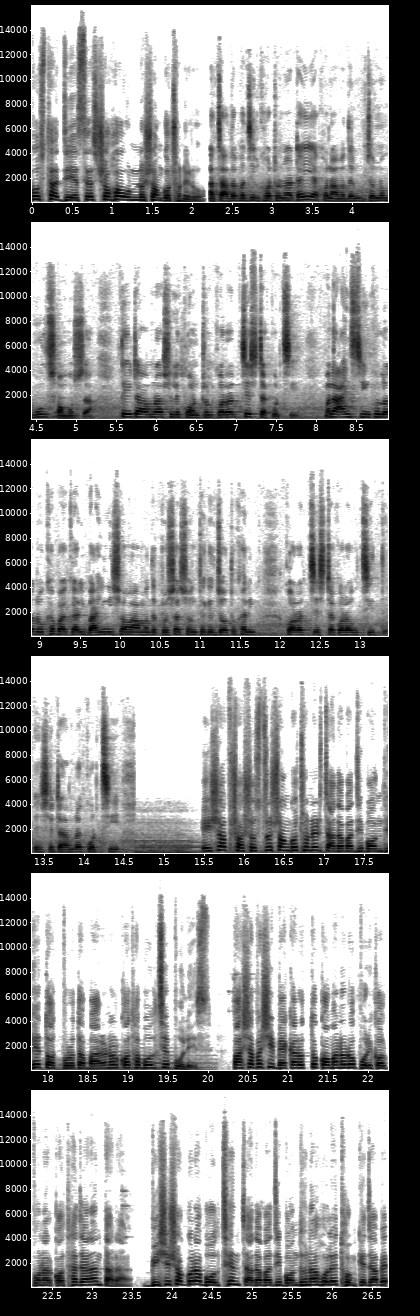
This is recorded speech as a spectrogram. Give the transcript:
অবস্থা জেএসএস সহ অন্য সংগঠনেরও। চাঁদাবাজির ঘটনাটাই এখন আমাদের জন্য মূল সমস্যা। তো এটা আমরা আসলে কন্ট্রোল করার চেষ্টা করছি। মানে আইন শৃঙ্খলা রক্ষাকারী বাহিনী সহ আমাদের প্রশাসন থেকে যতখানি করার চেষ্টা করা উচিত, সেটা আমরা করছি। এইসব সশস্ত্র সংগঠনের চাঁদাবাজি বন্ধে তৎপরতা বাড়ানোর কথা বলছে পুলিশ। পাশাপাশি বেকারত্ব কমানোরও পরিকল্পনার কথা জানান তারা। বিশেষজ্ঞরা বলছেন, চাঁদাবাজি বন্ধ না হলে থমকে যাবে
